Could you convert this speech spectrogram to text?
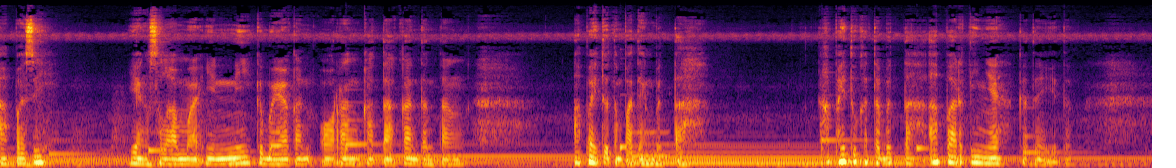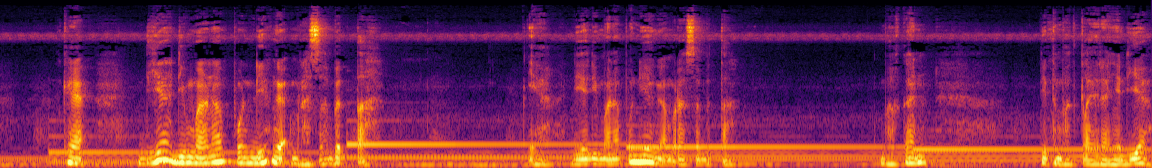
apa sih yang selama ini kebanyakan orang katakan tentang apa itu tempat yang betah? Apa itu kata betah? Apa artinya? Katanya gitu. Kayak dia di mana pun dia nggak merasa betah. Ya dia di mana pun dia nggak merasa betah. Bahkan di tempat kelahirannya dia.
